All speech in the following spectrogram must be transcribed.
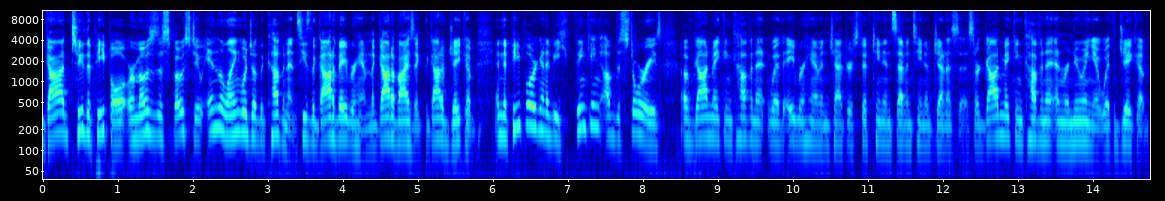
god to the people or moses is supposed to in the language of the covenants. He's the god of abraham the god of isaac the god of jacob. And the people are going to be thinking of the stories of god making covenant with abraham in chapters 15 and 17 of genesis or god making covenant and renewing it with jacob.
